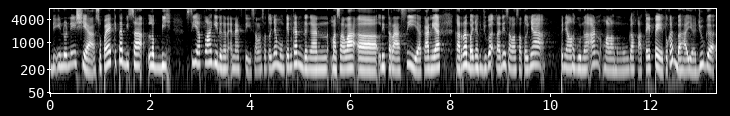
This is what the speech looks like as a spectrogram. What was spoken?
di Indonesia supaya kita bisa lebih siap lagi dengan NFT. Salah satunya mungkin kan dengan masalah eh, literasi ya kan ya. Karena banyak juga tadi salah satunya penyalahgunaan malah mengunggah KTP itu kan bahaya juga.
